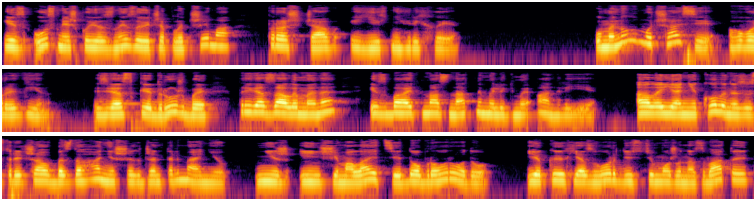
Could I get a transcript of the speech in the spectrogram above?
і з усмішкою, знизуючи плечима, прощав їхні гріхи. У минулому часі, говорив він, зв'язки дружби прив'язали мене із багатьма знатними людьми Англії, але я ніколи не зустрічав бездоганніших джентльменів, ніж інші малайці доброго роду, яких я з гордістю можу назвати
